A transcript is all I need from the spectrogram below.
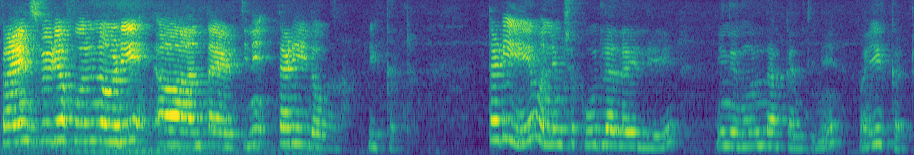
ಫ್ರೆಂಡ್ಸ್ ವಿಡಿಯೋ ಫುಲ್ ನೋಡಿ ಅಂತ ಹೇಳ್ತೀನಿ. ತಡಿ ಇದು ಈಗ ಕಟ್ಟು. ತಡಿ ಒಂದು ನಿಮಿಷ ಕೂದಲೆಲ್ಲ ಇಲ್ಲಿ ನಿನಗೆ ಮುಂದೆ ಹಾಕಂತೀನಿ. ಮೈ ಕಟ್.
